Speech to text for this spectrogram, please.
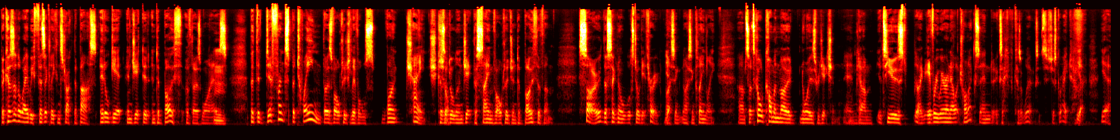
because of the way we physically construct the bus, it'll get injected into both of those wires. Mm. But the difference between those voltage levels won't change because it'll inject the same voltage into both of them. So the signal will still get through nice and nice and cleanly. Um, so it's called common mode noise rejection, and um, it's used like everywhere in electronics, and exactly because it works, it's just great. Yeah. yeah.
